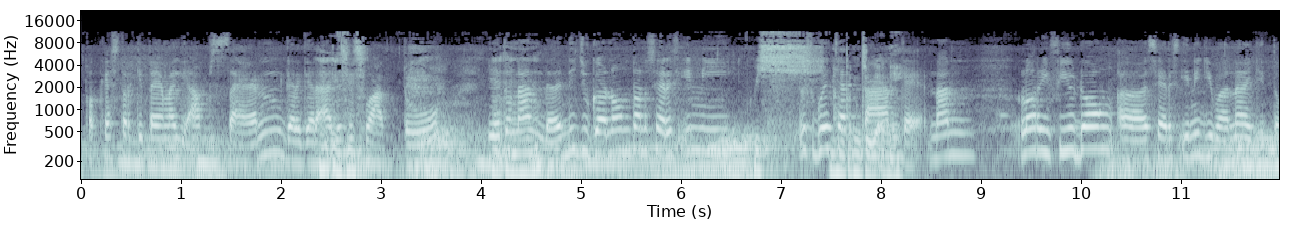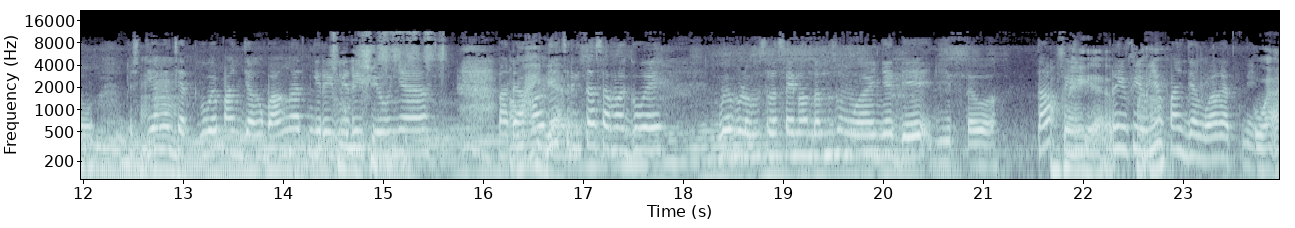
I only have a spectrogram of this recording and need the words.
podcaster kita yang lagi absen gara-gara ada sesuatu, yaitu Nanda, ini juga nonton series ini. Terus gue chat kan kayak Nan lo review dong uh, series ini gimana? gitu. Terus dia ngechat gue panjang banget ngirimin reviewnya. Padahal oh dia cerita sama gue. Gue belum selesai nonton semuanya deh gitu tapi oh reviewnya uh -huh. panjang banget nih. Wah.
